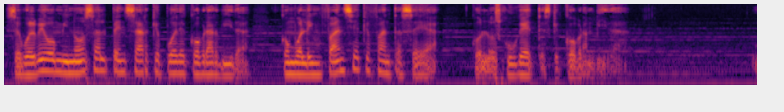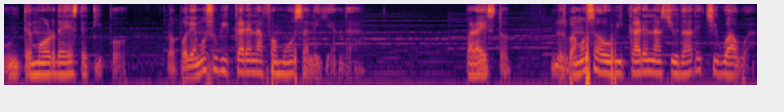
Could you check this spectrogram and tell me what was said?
se vuelve ominosa al pensar que puede cobrar vida como la infancia que fantasea con los juguetes que cobran vida. Un temor de este tipo lo podemos ubicar en la famosa leyenda. Para esto, nos vamos a ubicar en la ciudad de Chihuahua.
